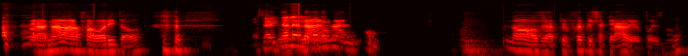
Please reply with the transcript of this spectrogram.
Para nada favorito. O sea, Italia no, la ganó. No, o sea, fue pieza clave, pues, ¿no?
